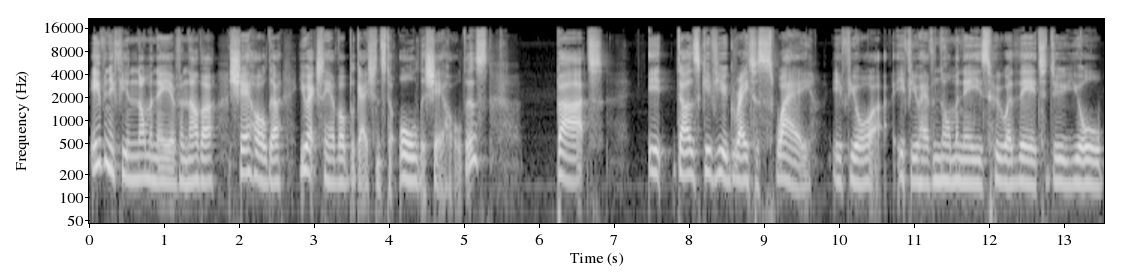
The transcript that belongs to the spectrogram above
Even if you're a nominee of another shareholder, you actually have obligations to all the shareholders. But it does give you greater sway if you're if you have nominees who are there to do your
